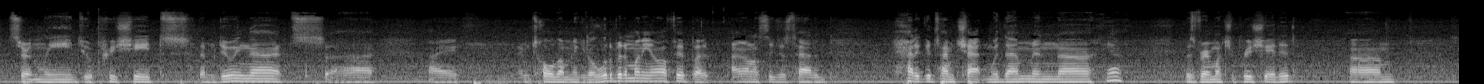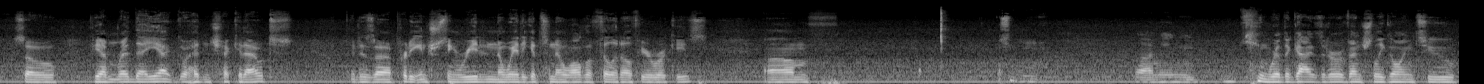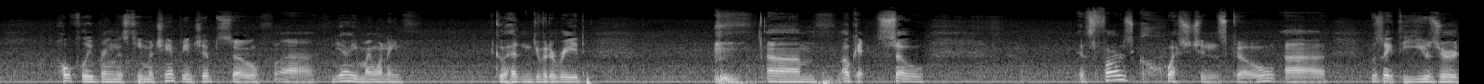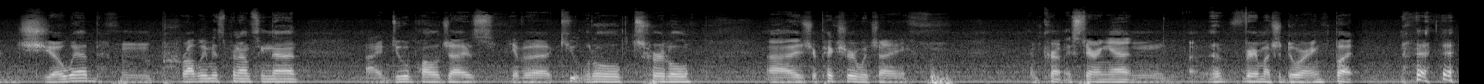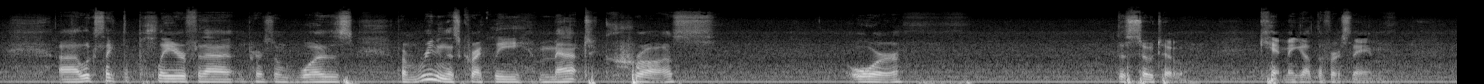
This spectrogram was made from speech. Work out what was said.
certainly do appreciate them doing that. Uh, I am told I'm going to get a little bit of money off it, but I honestly just had had a good time chatting with them, and uh, yeah, it was very much appreciated. Um, so if you haven't read that yet, go ahead and check it out. It is a pretty interesting read and a way to get to know all the Philadelphia rookies. Um, I mean, we're the guys that are eventually going to hopefully bring this team a championship. So, uh, yeah, you might want to go ahead and give it a read. um, okay, so as far as questions go, uh, looks like the user Joeb, I'm hmm, probably mispronouncing that. I do apologize. You have a cute little turtle uh, is your picture, which I am currently staring at and uh, very much adoring. But uh, looks like the player for that person was, if I'm reading this correctly, Matt Cross or DeSoto. Can't make out the first name.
